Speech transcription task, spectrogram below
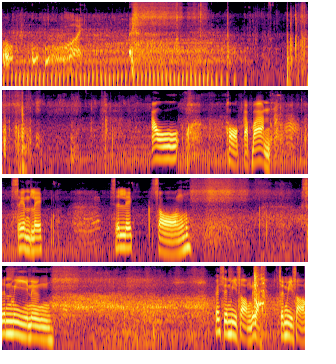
โอ้โอ้ย เอาห่อกลับบ้าน เส้นเล็ก เส้นเล็กสองเส้นหมี่หนึ่งเอ้ยเส้นหมี่สองดีกว่าเส้นหมี่สอง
